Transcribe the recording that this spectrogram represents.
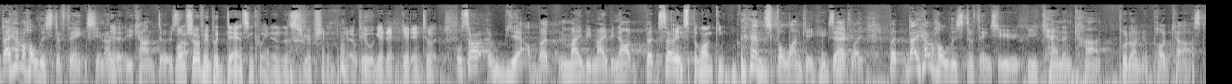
They have a whole list of things, you know, Yeah. that you can't do. So. Well, I'm sure if we put Dancing Queen in the description, you know, people get it, get into it. Well, so, yeah, but maybe, maybe not. But so And spelunking. and spelunking exactly but they have a whole list of things you, you can and can't put on your podcast.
